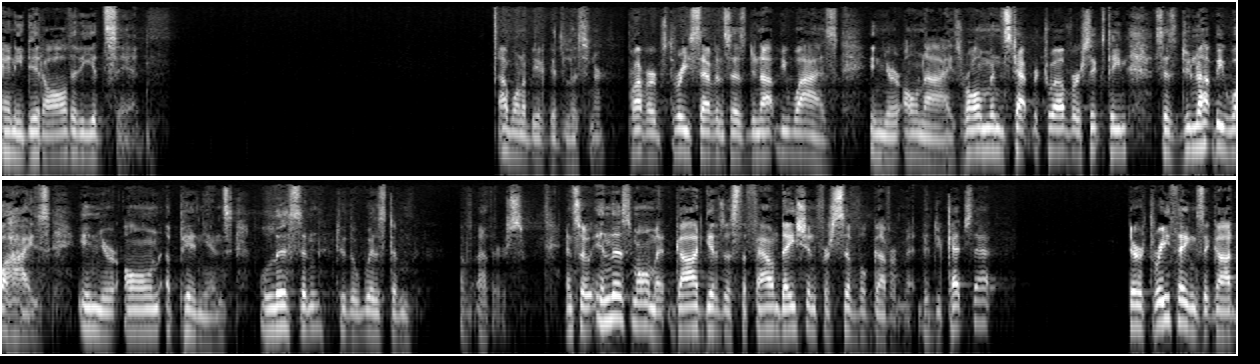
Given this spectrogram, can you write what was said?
and he did all that he had said. I want to be a good listener. Proverbs 3 7 says, Do not be wise in your own eyes. Romans chapter 12, verse 16 says, Do not be wise in your own opinions. Listen to the wisdom of others. And so in this moment, God gives us the foundation for civil government. Did you catch that? There are three things that God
